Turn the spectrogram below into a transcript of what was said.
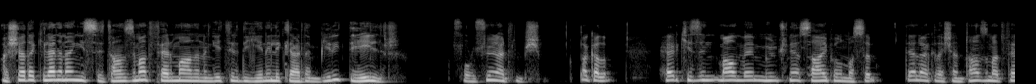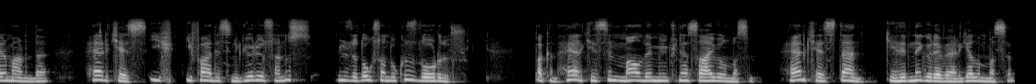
Aşağıdakilerden hangisi Tanzimat Fermanı'nın getirdiği yeniliklerden biri değildir? Sorusu yöneltilmiş. Bakalım. Herkesin mal ve mülküne sahip olması. Değerli arkadaşlar Tanzimat Fermanı'nda herkes if ifadesini görüyorsanız %99 doğrudur. Bakın herkesin mal ve mülküne sahip olması, herkesten gelirine göre vergi alınması,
